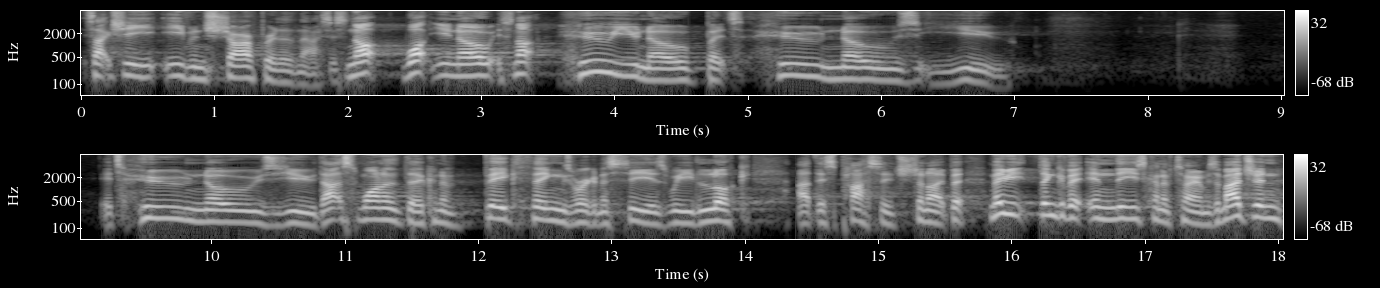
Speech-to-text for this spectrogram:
it's actually even sharper than that. It's not what you know, it's not who you know, but it's who knows you. It's who knows you. That's one of the kind of big things we're going to see as we look at this passage tonight. But maybe think of it in these kind of terms. Imagine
